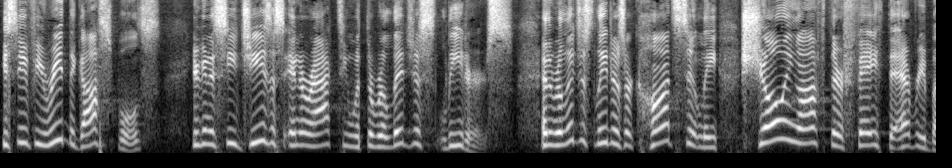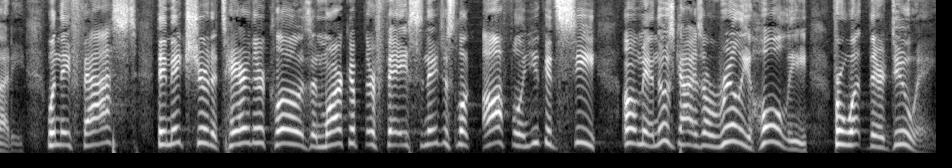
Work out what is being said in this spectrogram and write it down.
You see, if you read the Gospels, you're going to see Jesus interacting with the religious leaders. And the religious leaders are constantly showing off their faith to everybody. When they fast, they make sure to tear their clothes and mark up their face, and they just look awful. And you could see, oh man, those guys are really holy for what they're doing.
